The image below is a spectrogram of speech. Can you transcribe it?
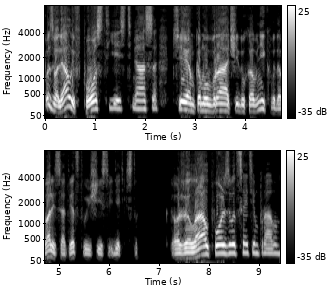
позволял и в пост есть мясо тем, кому врач и духовник выдавали соответствующие свидетельства. Кто желал пользоваться этим правом,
